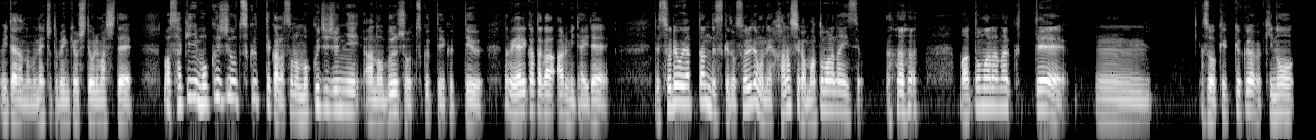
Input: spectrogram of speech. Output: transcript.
みたいなのもね、ちょっと勉強しておりまして、まあ、先に目次を作ってからその目次順にあの文章を作っていくっていう、なんかやり方があるみたいで、で、それをやったんですけど、それでもね、話がまとまらないんですよ。まとまらなくて、うーん、そう、結局、なんか昨日、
